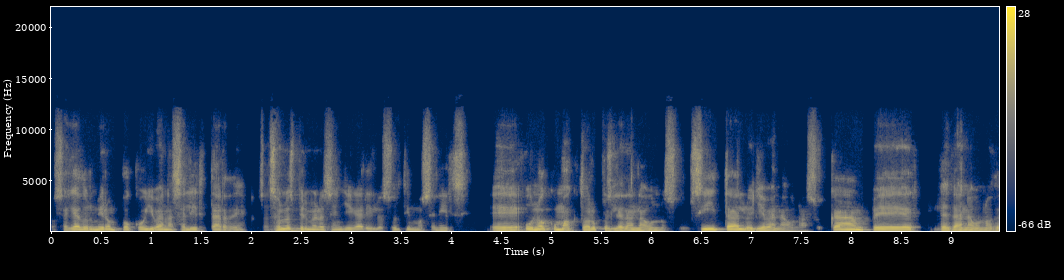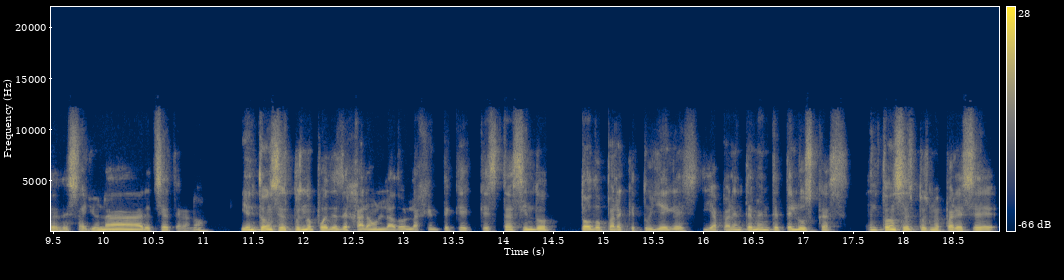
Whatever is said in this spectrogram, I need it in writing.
o sea, ya durmieron un poco y van a salir tarde. O sea, son los primeros en llegar y los últimos en irse. Eh, uno como actor, pues le dan a uno su cita, lo llevan a uno a su camper, le dan a uno de desayunar, etcétera, ¿no? Y entonces, pues no puedes dejar a un lado la gente que, que está haciendo todo para que tú llegues y aparentemente te luzcas. Entonces, pues me parece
